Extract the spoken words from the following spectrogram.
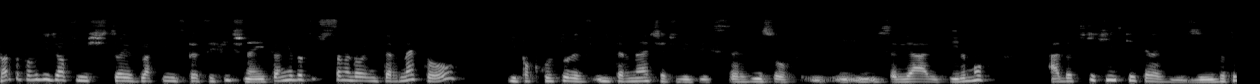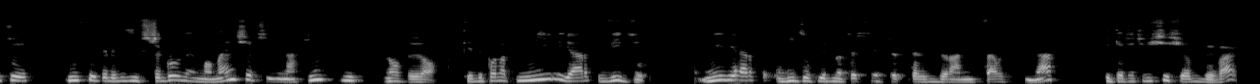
warto powiedzieć o czymś, co jest dla Chin specyficzne i to nie dotyczy samego internetu i popkultury w internecie, czyli tych serwisów i, i, i seriali, filmów, ale dotyczy chińskiej telewizji. Dotyczy chińskiej telewizji w szczególnym momencie, czyli na chiński Nowy Rok, kiedy ponad miliard widzów miliard widzów jednocześnie przed telewizorami w całych Chinach. I to rzeczywiście się odbywa,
